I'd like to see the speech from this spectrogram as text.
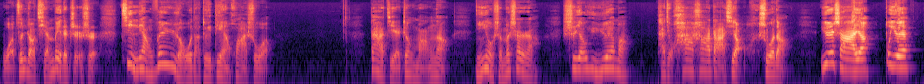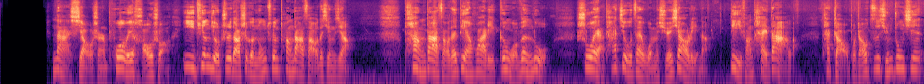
我遵照前辈的指示，尽量温柔的对电话说：“大姐正忙呢，您有什么事儿啊？是要预约吗？”他就哈哈大笑，说道：“约啥呀？不约。”那笑声颇为豪爽，一听就知道是个农村胖大嫂的形象。胖大嫂在电话里跟我问路，说呀，她就在我们学校里呢，地方太大了，他找不着咨询中心。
